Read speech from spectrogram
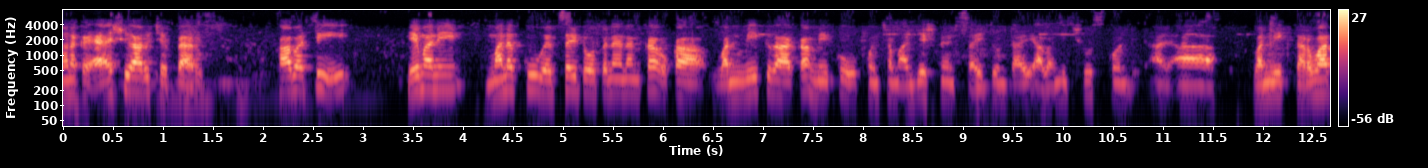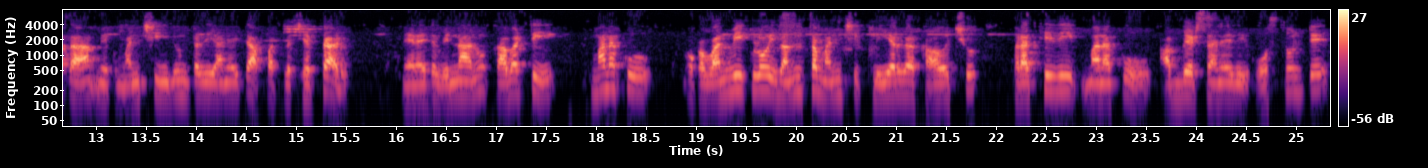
మనకు యాష్ గారు చెప్పారు. కాబట్టి ఏమని మనకు వెబ్సైట్ ఓపెన్ అయినాక ఒక వన్ వీక్ దాకా మీకు కొంచెం అడ్జస్ట్మెంట్స్ అవుతుంటాయి అవన్నీ చూసుకోండి. వన్ వీక్ తర్వాత మీకు మంచి ఇది ఉంటుంది అని అయితే అప్పట్లో చెప్పాడు. నేనైతే విన్నాను. కాబట్టి మనకు ఒక వన్ వీక్లో ఇదంతా మంచి క్లియర్గా కావచ్చు. ప్రతిదీ మనకు అప్డేట్స్ అనేది వస్తుంటే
